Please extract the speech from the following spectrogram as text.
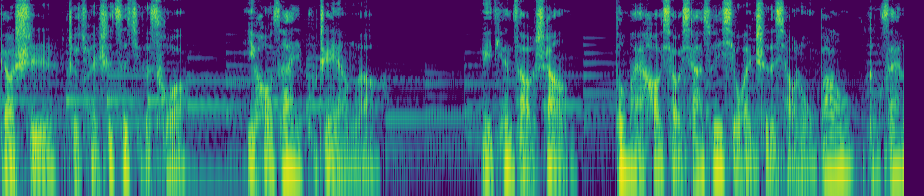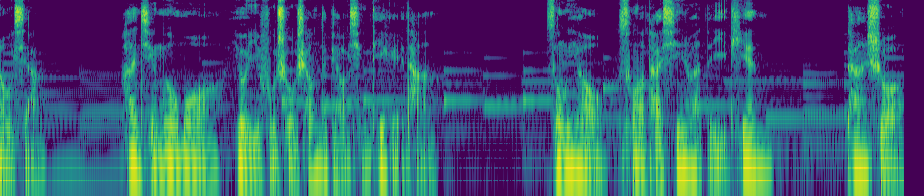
表示这全是自己的错，以后再也不这样了。每天早上都买好小夏最喜欢吃的小笼包，等在楼下，含情脉脉又一副受伤的表情递给他。总有送到他心软的一天。他说：“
